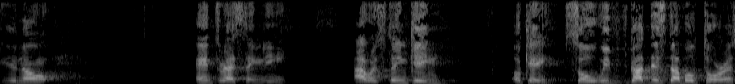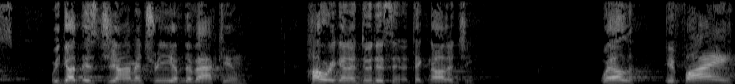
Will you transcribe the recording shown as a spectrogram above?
you know, interestingly, I was thinking, okay, so we've got this double torus, we got this geometry of the vacuum, how are we going to do this in a technology? Well, if I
